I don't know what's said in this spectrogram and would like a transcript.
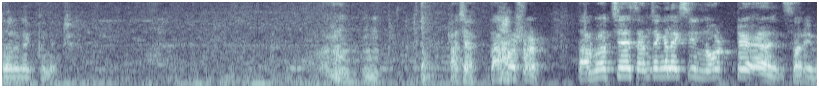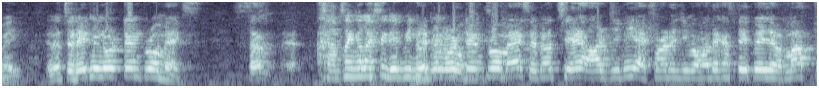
ধরেন এক মিনিট। আচ্ছা তারপর হ্যাঁ। শর্ট তারপর হচ্ছে স্যামসাং গ্যালাক্সি নোট সরি ভাই এটা হচ্ছে Redmi Note ten Pro Max Samsung Galaxy Redmi Note Redmi Note ten Pro Max এটা হচ্ছে আট জিবি একশো আঠাশ জিবি আমাদের কাছ থেকে পেয়ে যাবেন মাত্র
